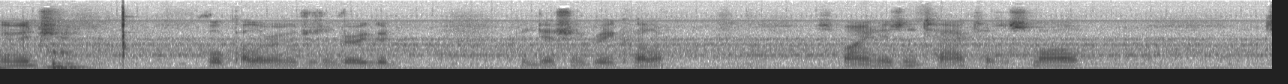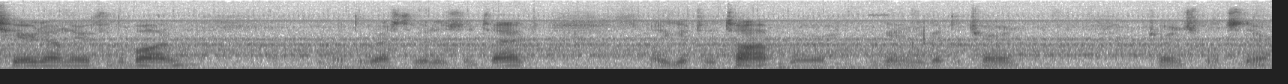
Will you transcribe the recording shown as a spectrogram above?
Image, full color image is in very good condition, great color. Spine is intact, has a small tear down there through the bottom, but the rest of it is intact. Now you get to the top, where again you got the turn, turn splits there.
